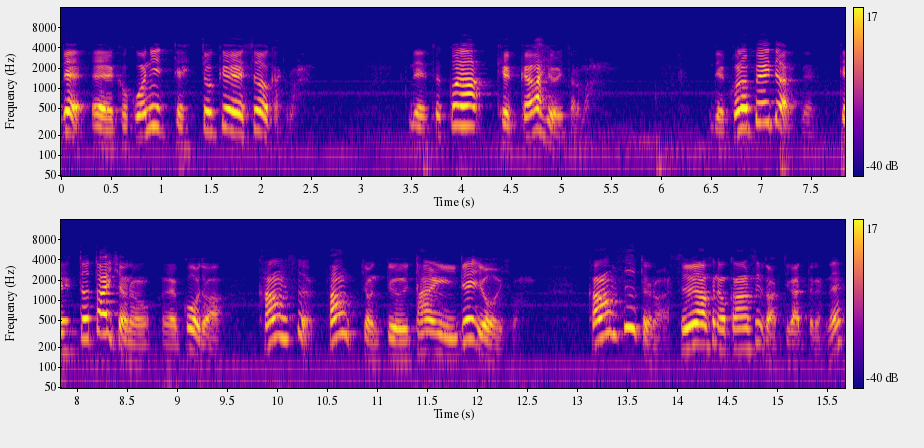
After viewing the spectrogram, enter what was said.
で、えー、ここにテストケースを書きます。で、そこが結果が表示されます。で、このページではですね、テスト対象のコードは関数、ファンクションという単位で用意します。関数というのは数学の関数とは違ってですね、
